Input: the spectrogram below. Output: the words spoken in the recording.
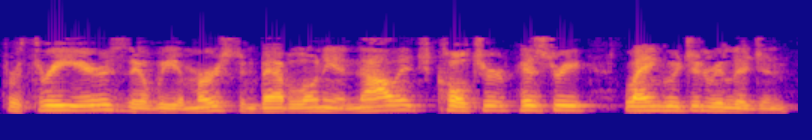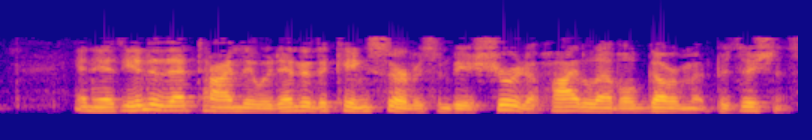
For three years, they'll be immersed in Babylonian knowledge, culture, history, language, and religion. And at the end of that time, they would enter the king's service and be assured of high level government positions.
